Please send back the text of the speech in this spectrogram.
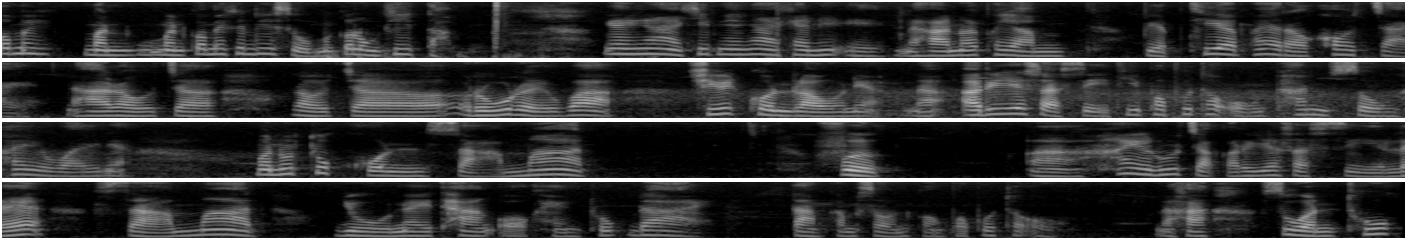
ก็ไม่มันมันก็ไม่ขึ้นที่สูงมันก็ลงที่ต่ำง่าย ๆ คิดง่าย ๆ แค่นี้เองนะคะน้อยพยายามเปรียบเทียบให้เราเข้าใจนะคะเราจะเราจะรู้เลยว่าชีวิตคนเราเนี่ยนะอริยสัจสี่ที่พระพุทธองค์ท่านทรงให้ไว้เนี่ยมนุษย์ทุกคนสามารถฝึกให้รู้จักอริยสัจสี่และสามารถอยู่ในทางออกแห่งทุกข์ได้ ตามคำสอนของพระพุทธองค์นะคะ ส่วนทุกข์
